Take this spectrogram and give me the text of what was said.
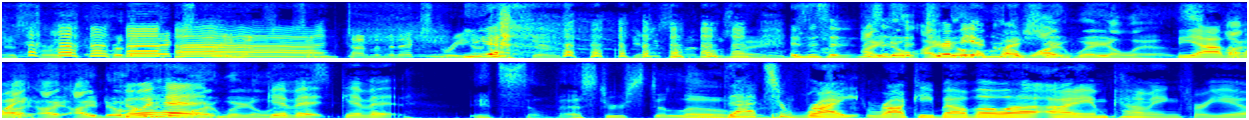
list for, for the next 300, sometime in the next 300 Yeah. shows. Give me some of those names. Is this a this I is know, a I know trivia who question? the white whale is. Yeah, the white- I, I, I know Go who ahead. the white whale give is. it. Give it. It's Sylvester Stallone. That's right, Rocky Balboa. I am coming for you.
